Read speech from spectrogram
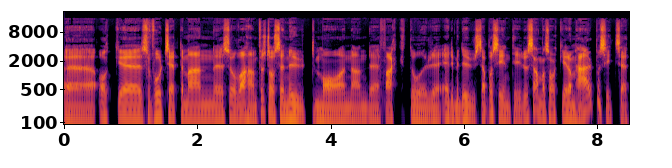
Uh, och uh, så fortsätter man, uh, så var han förstås en utmanande faktor, Eddie Medusa på sin tid. Och samma sak är de här på sitt sätt.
